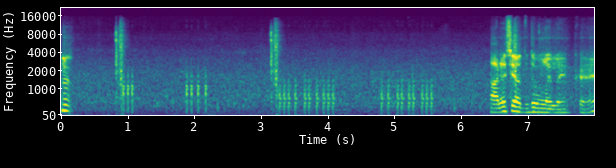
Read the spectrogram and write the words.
Hmm. Ah, how they're doing lately. Okay.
